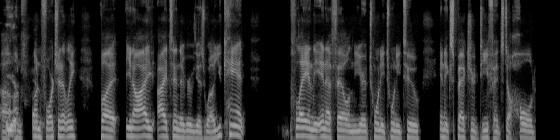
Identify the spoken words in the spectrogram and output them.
Uh, yeah. un- unfortunately, but you know, I I tend to agree with you as well. You can't play in the NFL in the year 2022 and expect your defense to hold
